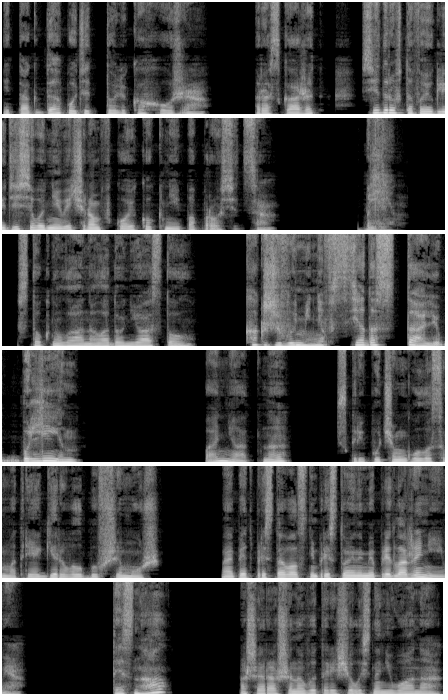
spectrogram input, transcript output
И тогда будет только хуже. Расскажет, Сидоров того и гляди сегодня вечером в койку к ней попросится. «Блин!» — стукнула она ладонью о стол. «Как же вы меня все достали, блин!» «Понятно», — скрипучим голосом отреагировал бывший муж. Опять приставал с непристойными предложениями. «Ты знал?» — ошарашенно вытаращилась на него она.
